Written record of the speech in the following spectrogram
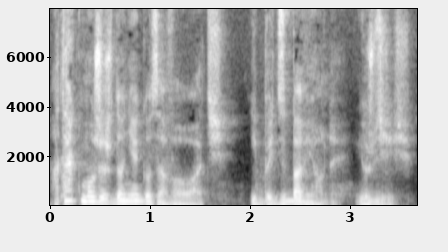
A tak możesz do Niego zawołać i być zbawiony już dziś.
